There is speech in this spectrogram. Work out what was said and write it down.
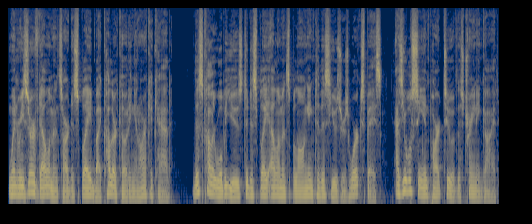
When reserved elements are displayed by color coding in ArchiCAD, this color will be used to display elements belonging to this user's workspace, as you will see in Part 2 of this training guide.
